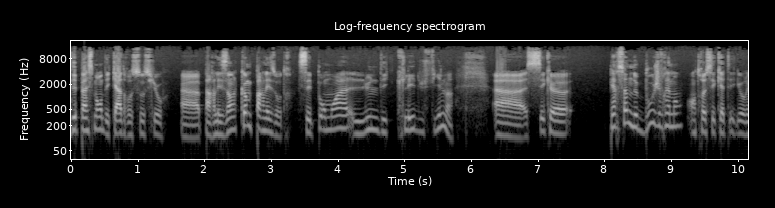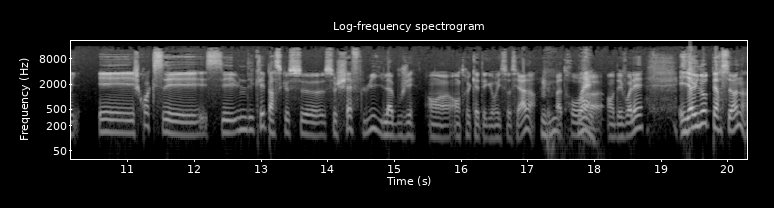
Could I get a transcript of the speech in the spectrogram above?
dépassement des cadres sociaux euh, par les uns comme par les autres. C'est pour moi l'une des clés du film. Euh, c'est que personne ne bouge vraiment entre ces catégories. Et je crois que c'est c'est une des clés parce que ce, ce chef, lui, il a bougé en- entre catégories sociales. Je vais Mhm. pas trop Ouais. euh, en dévoiler. Et il y a une autre personne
